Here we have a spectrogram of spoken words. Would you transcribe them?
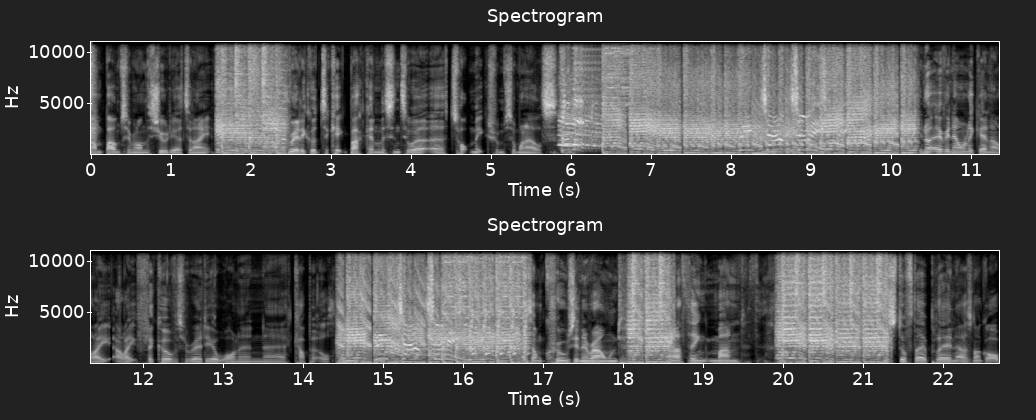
I'm bouncing around the studio tonight. Really good to kick back and listen to a, a top mix from someone else. Know, every now and again, I like I like flick over to Radio One and uh, Capital as I'm cruising around, and I think, man, the stuff they're playing has not got a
